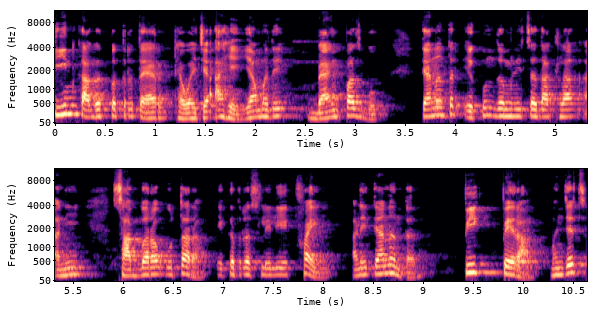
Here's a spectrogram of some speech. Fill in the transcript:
तीन कागदपत्र तयार ठेवायचे आहे. यामध्ये बँक पासबुक त्यानंतर एकूण जमिनीचा दाखला आणि सातबारा उतारा एकत्र असलेली एक फाईल आणि त्यानंतर पीक पेरा म्हणजेच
